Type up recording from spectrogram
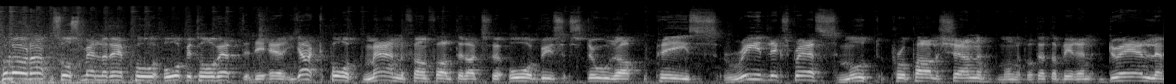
På lördag så smäller det på Åbytorvet. Det är jackpot, men framförallt är det dags för Åbys stora pris. Ridley Express mot Propulsion. Många tror att detta blir en duell,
